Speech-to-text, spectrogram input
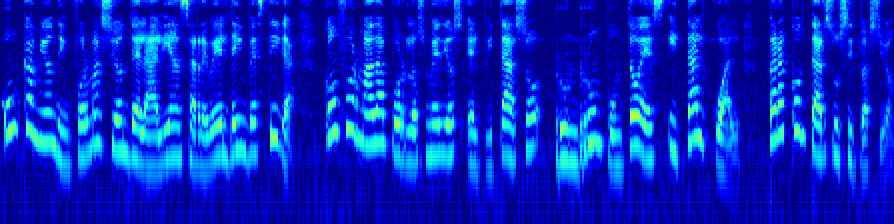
un camión de información de la Alianza Rebelde Investiga, conformada por los medios El Pitazo, runrun.es y tal cual, para contar su situación.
